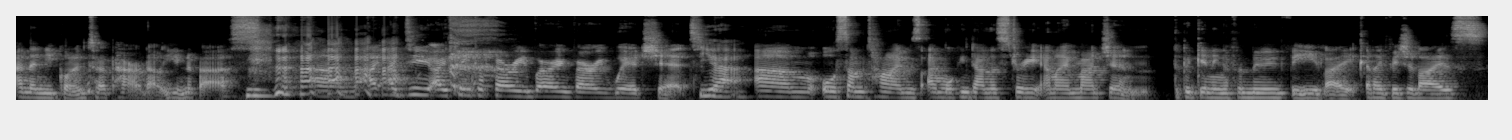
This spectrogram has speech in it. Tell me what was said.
and then you've gone into a parallel universe. um, I, I, do. I think of very, very, very weird shit. Yeah. Um, or sometimes I'm walking down the street and I imagine the beginning of a movie, like, and I visualize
